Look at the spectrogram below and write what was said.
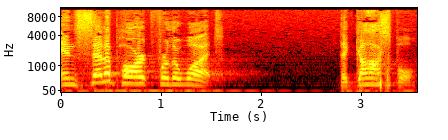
and set apart for the what? The gospel.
